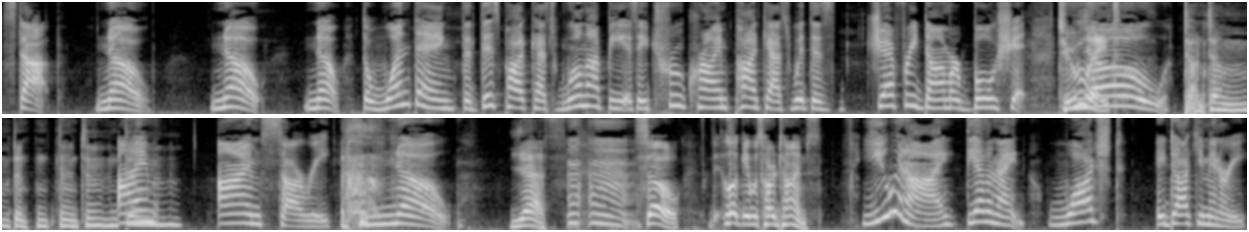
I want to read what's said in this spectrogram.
stop. No, no, no. The one thing that this podcast will not be is a true crime podcast with this Jeffrey Dahmer bullshit. Too late. No, Dun dun dun dun dun dun. I'm. I'm sorry. no. yes. So look, it was hard times. You and I, the other night, watched a documentary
